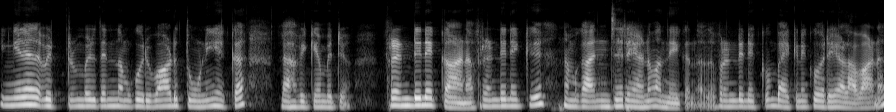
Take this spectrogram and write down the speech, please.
ഇങ്ങനെ വെട്ടുമ്പോഴത്തേനും നമുക്ക് ഒരുപാട് തുണിയൊക്കെ ലാഭിക്കാൻ പറ്റും. ഫ്രണ്ട് നെക്കാണ് ഫ്രണ്ട് നെക്ക് നമുക്ക് അഞ്ചരയാണ് വന്നേക്കുന്നത്. ഫ്രണ്ട് നെക്കും ബാക്ക് നെക്കും ഒരേ അളവാണ്.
